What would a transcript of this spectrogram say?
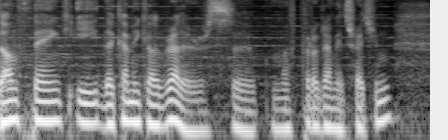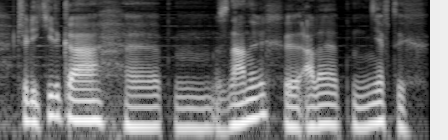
Don't Think i The Chemical Brothers w programie trzecim, czyli kilka znanych, ale nie w tych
